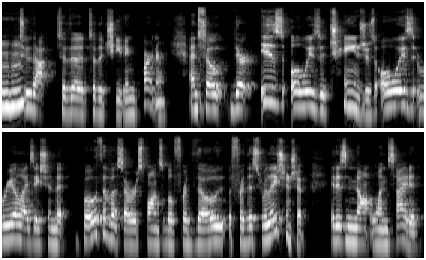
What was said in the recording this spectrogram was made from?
mm-hmm. to that to the to the cheating partner. And so there is always a change. There's always a realization that both of us are responsible for those for this relationship. It is not one-sided.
